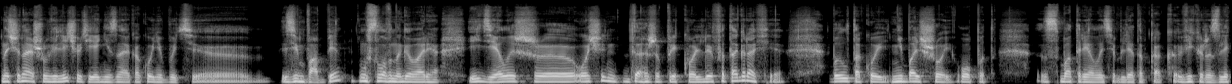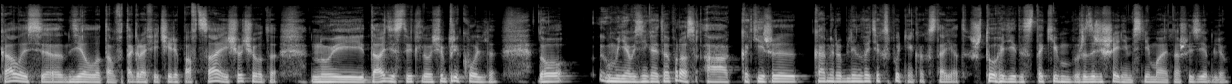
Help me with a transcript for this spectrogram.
начинаешь увеличивать, я не знаю, какой-нибудь э, Зимбабве, условно говоря, и делаешь э, очень даже прикольные фотографии. Был такой небольшой опыт. Смотрел этим летом, как Вика развлекалась, э, делала там фотографии череповца, еще чего-то. Ну и да, действительно очень прикольно. Но у меня возникает вопрос, а какие же камеры, блин, в этих спутниках стоят? Что они с таким разрешением снимают нашу Землю?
